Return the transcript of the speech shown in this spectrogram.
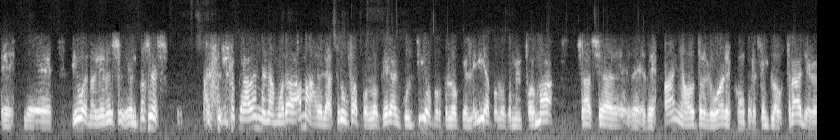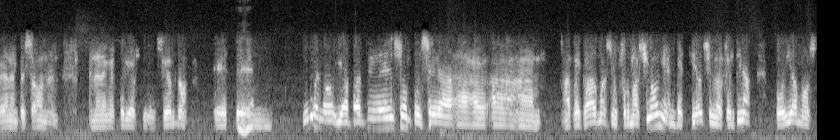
este, y bueno, y entonces yo cada vez me enamoraba más de la trufa por lo que era el cultivo, por lo que leía, por lo que me informaba, ya sea de, España o otros lugares, como por ejemplo Australia, que habían empezado en el, en el hemisferio sur, ¿cierto? Este, Y bueno, y a partir de eso empecé a, a, a, recabar más información y a investigar si en la Argentina podíamos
